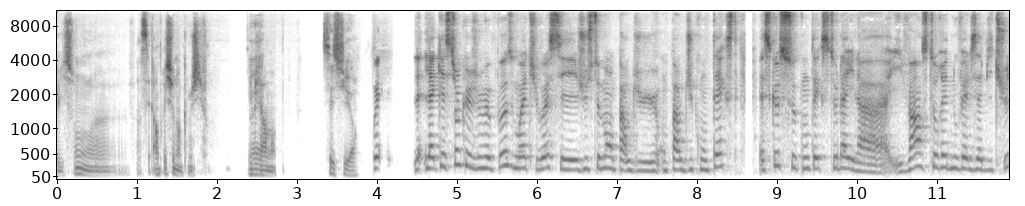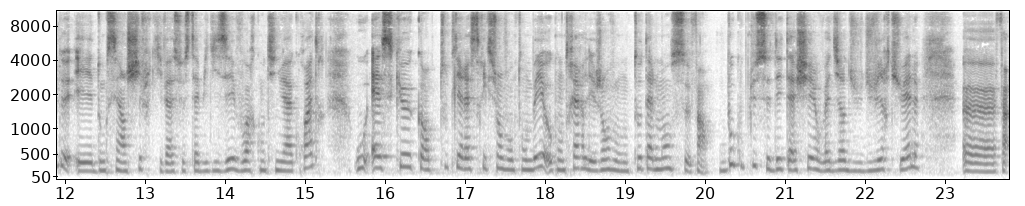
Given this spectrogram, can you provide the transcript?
ils sont. c'est impressionnant comme chiffre, clairement. C'est sûr. Oui, la question que je me pose, moi, tu vois, c'est justement, on parle du, on parle du contexte. Est-ce que ce contexte-là, il, a, il va instaurer de nouvelles habitudes et donc c'est un chiffre qui va se stabiliser, voire continuer à croître? Ou est-ce que quand toutes les restrictions vont tomber, au contraire, les gens vont totalement se, enfin, beaucoup plus se détacher, on va dire, du, virtuel? Euh, Enfin,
